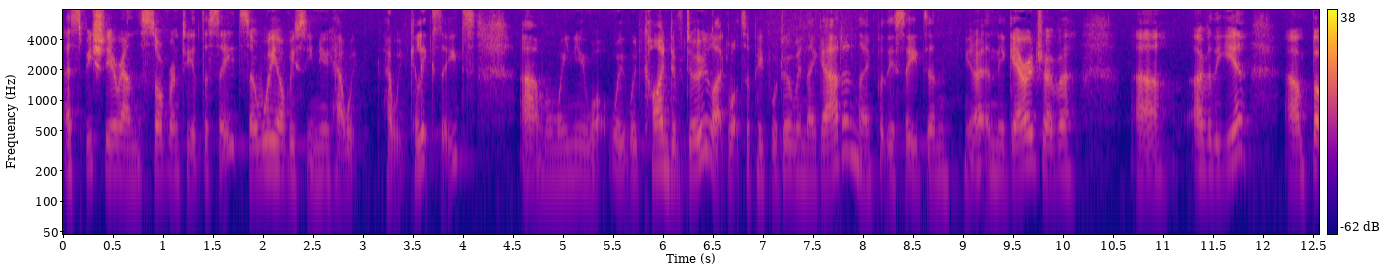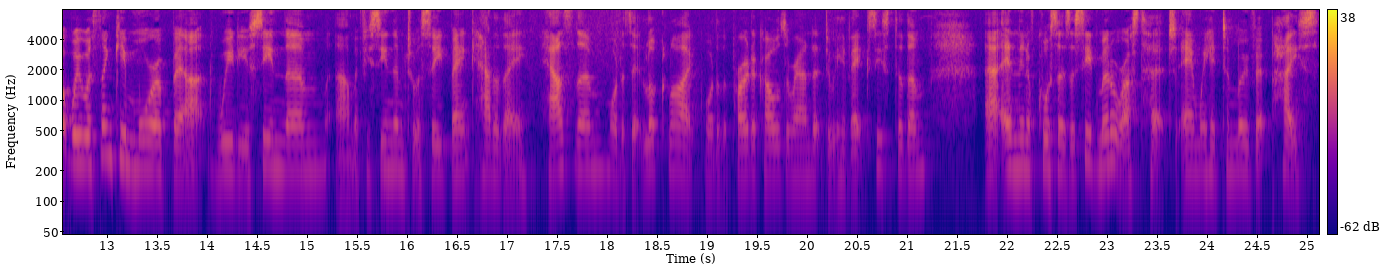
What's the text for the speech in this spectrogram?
especially around the sovereignty of the seeds. So we obviously knew how we how we collect seeds, um, and we knew what we would kind of do, like lots of people do when they garden. They put their seeds in, you know, in their garage over uh, over the year. Um, but we were thinking more about where do you send them? Um, if you send them to a seed bank, how do they house them? What does that look like? What are the protocols around it? Do we have access to them? Uh, and then, of course, as I said, myrtle rust hit and we had to move at pace.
